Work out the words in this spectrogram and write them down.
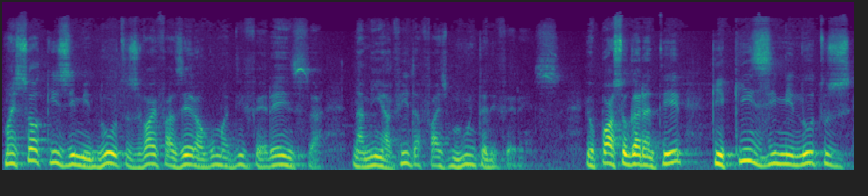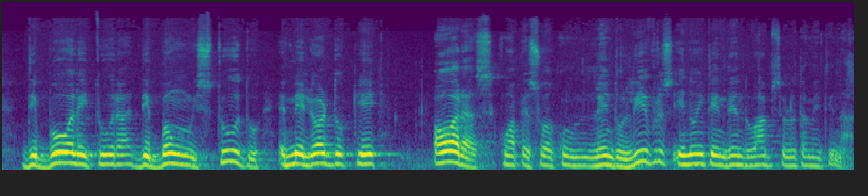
mas só 15 minutos vai fazer alguma diferença? Na minha vida faz muita diferença. Eu posso garantir que 15 minutos de boa leitura, de bom estudo, é melhor do que horas com a pessoa com, lendo livros e não entendendo absolutamente nada.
